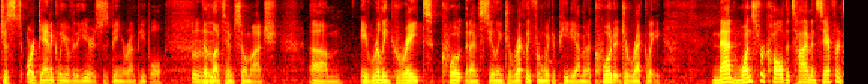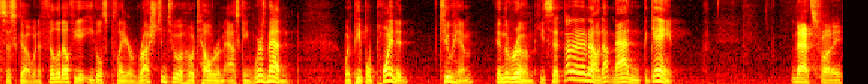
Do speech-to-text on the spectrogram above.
just organically over the years, just being around people that loved him so much. Um, a really great quote that I'm stealing directly from Wikipedia. I'm going to quote it directly. Mad once recalled a time in San Francisco when a Philadelphia Eagles player rushed into a hotel room asking, "Where's Madden?" When people pointed to him in the room, he said, "No, no, no, no, not Madden, the game." that's funny.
